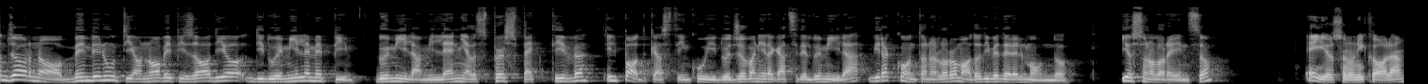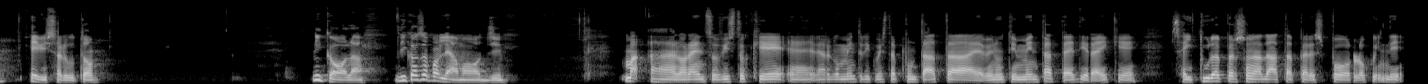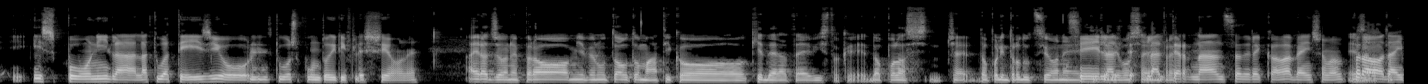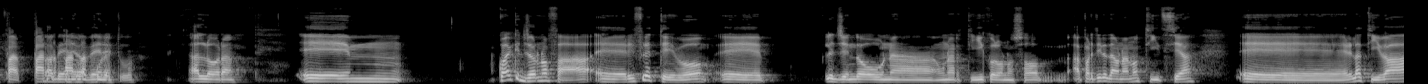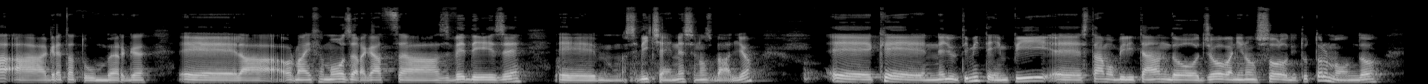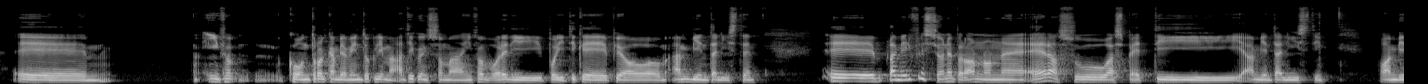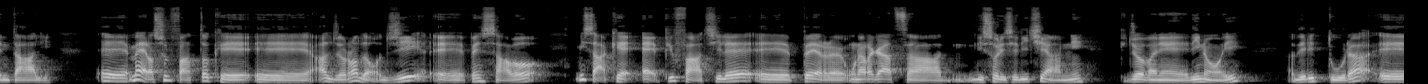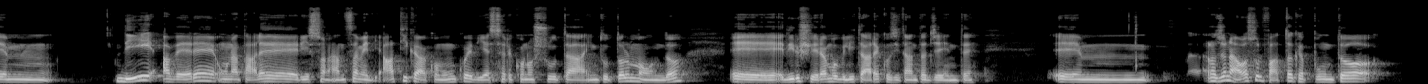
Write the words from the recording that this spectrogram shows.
Buongiorno, benvenuti a un nuovo episodio di 2000 MP, 2000 Millennials Perspective, il podcast in cui due giovani ragazzi del 2000 vi raccontano il loro modo di vedere il mondo. Io sono Lorenzo. E io sono Nicola e vi saluto. Nicola, di cosa parliamo oggi? Ma uh, Lorenzo, visto che eh, l'argomento di questa puntata è venuto in mente a te, direi che sei tu la persona adatta per esporlo, quindi esponi la, la tua tesi o il tuo spunto di riflessione. Hai ragione, però mi è venuto automatico chiedere a te, visto che dopo, la, cioè, dopo l'introduzione sì, l'alte- l'alternanza delle cose, vabbè, insomma, esatto. però dai, pa- parla, bene, parla pure tu. Allora, ehm, qualche giorno fa eh, riflettevo eh, leggendo una, un articolo, non so, a partire da una notizia eh, relativa a Greta Thunberg, eh, la ormai famosa ragazza svedese, eh, sedicenne se non sbaglio, che negli ultimi tempi eh, sta mobilitando giovani non solo di tutto il mondo fa- contro il cambiamento climatico, insomma, in favore di politiche più ambientaliste. E la mia riflessione però non era su aspetti ambientalisti o ambientali, eh, ma era sul fatto che eh, al giorno d'oggi eh, pensavo, mi sa che è più facile per una ragazza di soli 16 anni, più giovane di noi addirittura, ehm, di avere una tale risonanza mediatica, comunque di essere conosciuta in tutto il mondo e, e di riuscire a mobilitare così tanta gente. Ehm, ragionavo sul fatto che appunto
